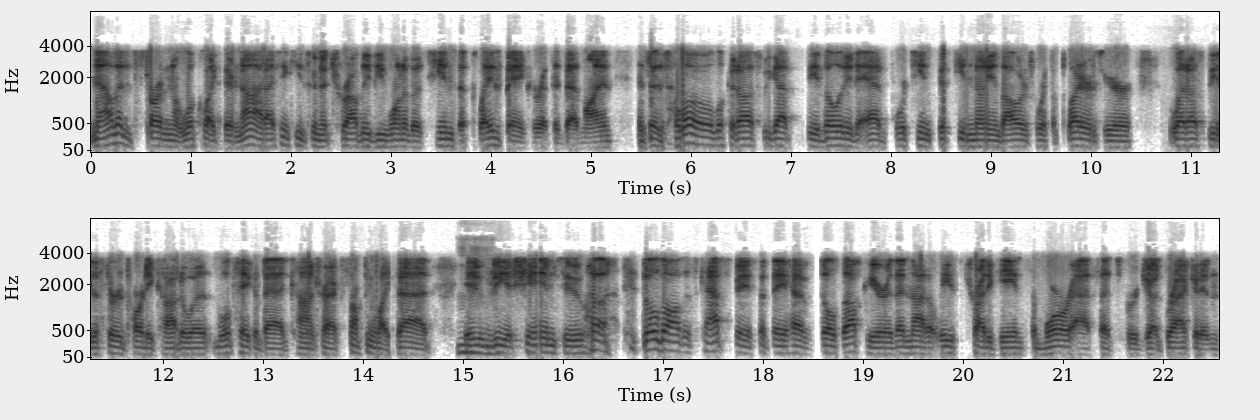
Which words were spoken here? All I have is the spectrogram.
Now that it's starting to look like they're not, I think he's going to probably be one of those teams that plays banker at the deadline and says, "Hello, look at us. We got the ability to add 14, 15 million dollars worth of players here. Let us be the third party conduit. We'll take a bad contract, something like that. It Mm-hmm. would be a shame to uh, build all this cap space that they have built up here, then not at least try to gain some more assets for Judd Brackett and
